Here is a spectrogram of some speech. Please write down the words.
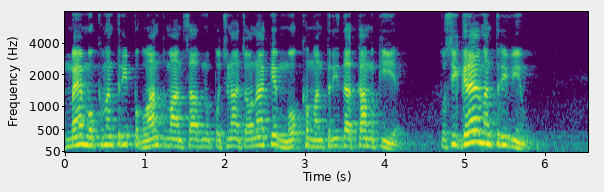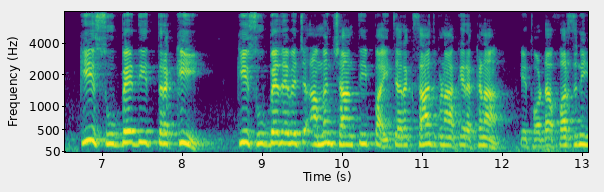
ਮੈਂ ਮੁੱਖ ਮੰਤਰੀ ਭਗਵੰਤ ਮਾਨ ਸਾਹਿਬ ਨੂੰ ਪੁੱਛਣਾ ਚਾਹੁੰਦਾ ਕਿ ਮੁੱਖ ਮੰਤਰੀ ਦਾ ਕੰਮ ਕੀ ਹੈ? ਤੁਸੀਂ ਗ੍ਰਹਿ ਮੰਤਰੀ ਵੀ ਹੋ। ਕੀ ਸੂਬੇ ਦੀ ਤਰੱਕੀ, ਕੀ ਸੂਬੇ ਦੇ ਵਿੱਚ ਅਮਨ ਸ਼ਾਂਤੀ ਭਾਈਚਾਰਕ ਸਾਂਝ ਬਣਾ ਕੇ ਰੱਖਣਾ, ਇਹ ਤੁਹਾਡਾ ਫਰਜ਼ ਨਹੀਂ।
